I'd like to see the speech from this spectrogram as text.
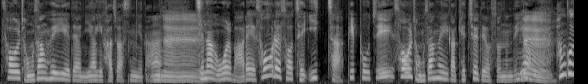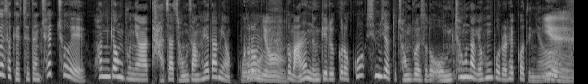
서울 정상회의에 대한 이야기 가져왔습니다. 네. 지난 5월 말에 서울에서 제2차 P4G 서울 정상회의가 개최되었었는데요. 네. 한국에서 개최된 최초의 환경 분야 다자 정상회담이었고 그럼요. 또 많은 눈길을 끌었고 심지어 또 정부에서도 엄청나게 홍보를 했거든요. 예.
